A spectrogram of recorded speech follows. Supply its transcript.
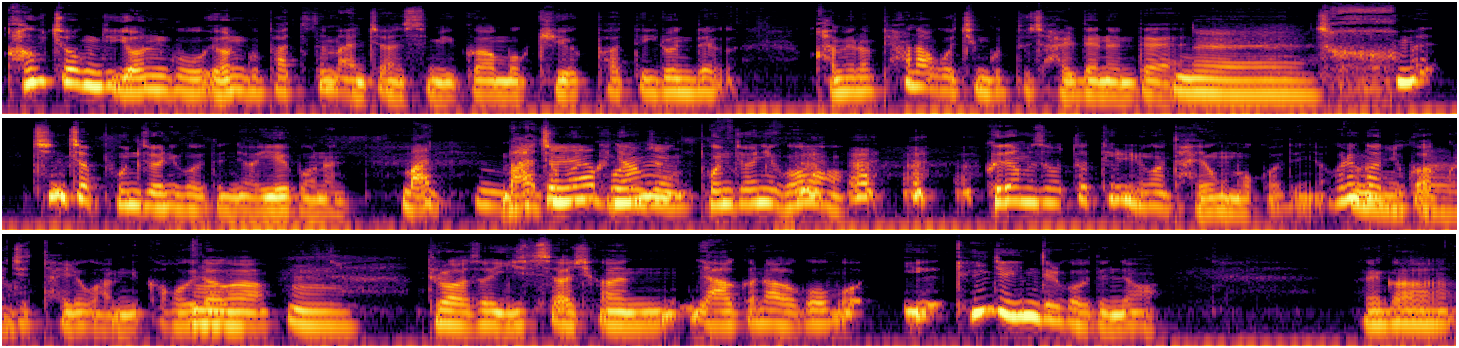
가급적 이제 연구 연구 파트도 많지 않습니까? 뭐 기획 파트 이런데 가면은 편하고 진급도 잘 되는데 네. 처음에 진짜 본전이거든요. 예보는 맞 맞으면 그냥 본전. 본전이고 그다음서부터 틀리는 건 다 욕 먹거든요. 그러니까 누가 그러니까요. 그짓 하려고 합니까? 거기다가 음, 음. 들어와서 24시간 야근하고 뭐 굉장히 힘들거든요. 그러니까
